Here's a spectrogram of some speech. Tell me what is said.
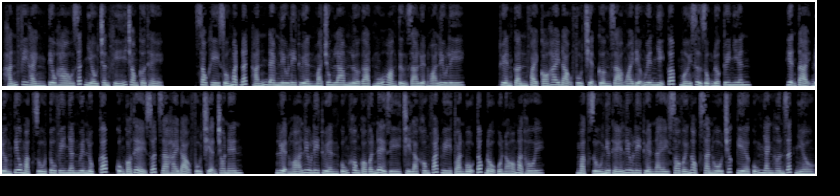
Hắn phi hành tiêu hao rất nhiều chân khí trong cơ thể. Sau khi xuống mặt đất hắn đem lưu ly thuyền mà Trung Lam lừa gạt ngũ hoàng tử ra luyện hóa lưu ly. Thuyền cần phải có hai đạo phù triện cường giả ngoài địa nguyên nhị cấp mới sử dụng được tuy nhiên. Hiện tại đường tiêu mặc dù tu vi nhân nguyên lục cấp cũng có thể xuất ra hai đạo phù triện cho nên. Luyện hóa lưu ly thuyền cũng không có vấn đề gì chỉ là không phát huy toàn bộ tốc độ của nó mà thôi. Mặc dù như thế lưu ly thuyền này so với ngọc san hô trước kia cũng nhanh hơn rất nhiều.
